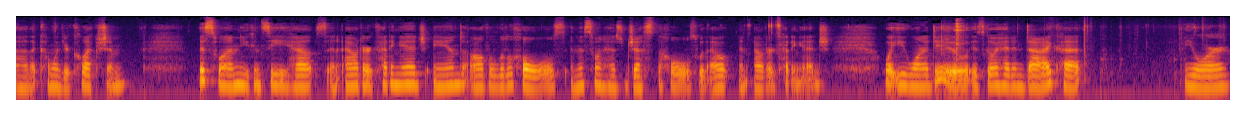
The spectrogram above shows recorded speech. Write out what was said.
uh, that come with your collection. This one you can see has an outer cutting edge and all the little holes, and this one has just the holes without an outer cutting edge. What you want to do is go ahead and die cut your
